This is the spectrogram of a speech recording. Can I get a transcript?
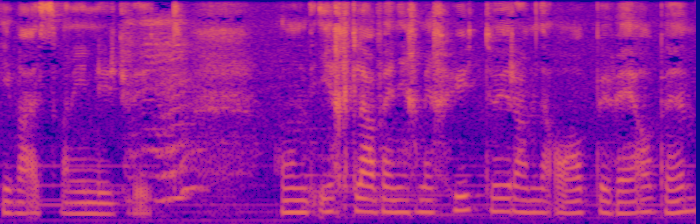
ich weiß, was ich nicht will. Und ich glaube, wenn ich mich heute an einem Ort bewerbe,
